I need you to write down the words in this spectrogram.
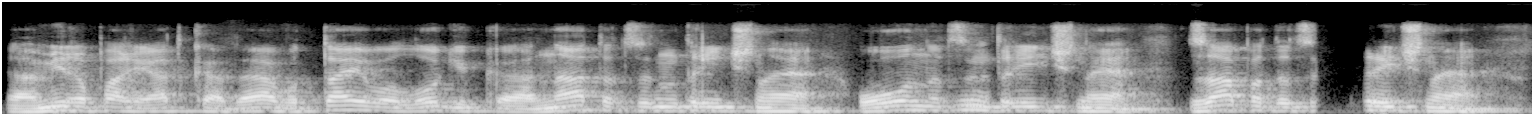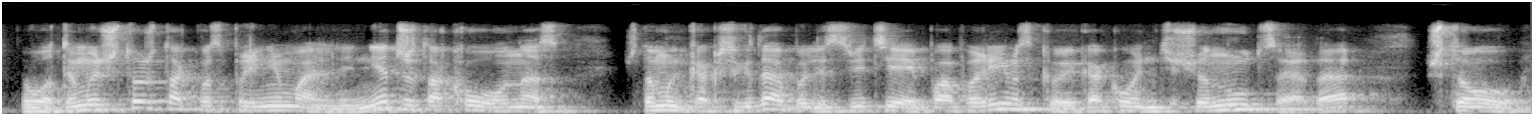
а, миропорядка, да, вот та его логика, НАТО-центричная, ООН-центричная, Запада-центричная. Вот. И мы же тоже так воспринимали. Нет же такого у нас, что мы, как всегда, были святее Папы Римского и какого-нибудь еще Нуция, да, что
